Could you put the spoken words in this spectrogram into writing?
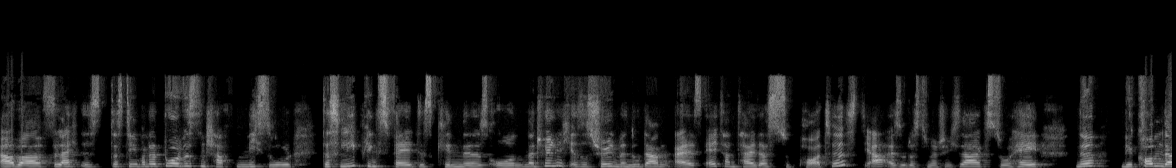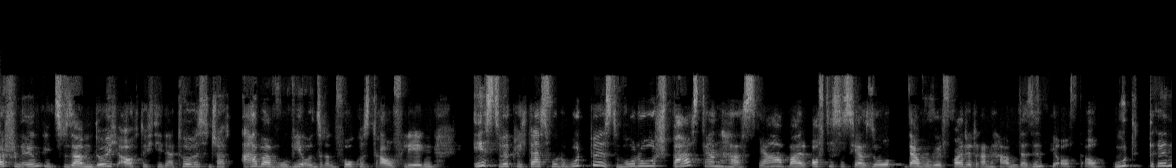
aber vielleicht ist das Thema Naturwissenschaften nicht so das Lieblingsfeld des Kindes. Und natürlich ist es schön, wenn du dann als Elternteil das supportest. Ja, also, dass du natürlich sagst, so, hey, ne, wir kommen da schon irgendwie zusammen durch, auch durch die Naturwissenschaft. Aber wo wir unseren Fokus drauflegen, ist wirklich das, wo du gut bist, wo du Spaß dran hast, ja, weil oft ist es ja so, da wo wir Freude dran haben, da sind wir oft auch gut drin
